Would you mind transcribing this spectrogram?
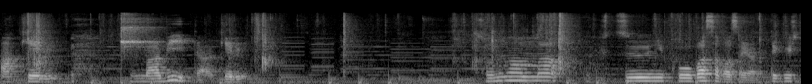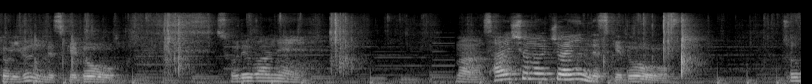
開ける。間引いて開ける。そのまんま普通にこうバサバサやっていく人いるんですけどそれはねまあ最初のうちはいいんですけどちょっ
